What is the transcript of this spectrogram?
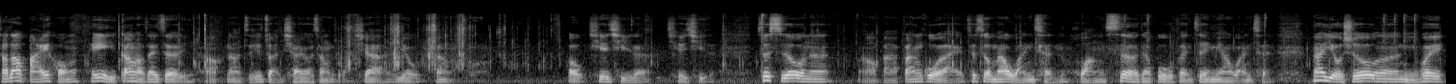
找到白红，嘿，刚好在这里啊，那直接转下右上左，下右上左，哦，切齐了，切齐了。这时候呢，啊，把它翻过来，这次我们要完成黄色的部分，这一面要完成。那有时候呢，你会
